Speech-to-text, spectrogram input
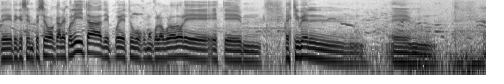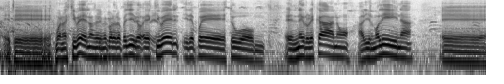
desde mm, que se empezó acá la escuelita, después estuvo como colaboradores este, mm, Esquivel, em, este, bueno, Esquivel, no sé, me acuerdo el apellido, Esquivel, y después estuvo mm, el Negro Lescano, Ariel Molina, eh,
